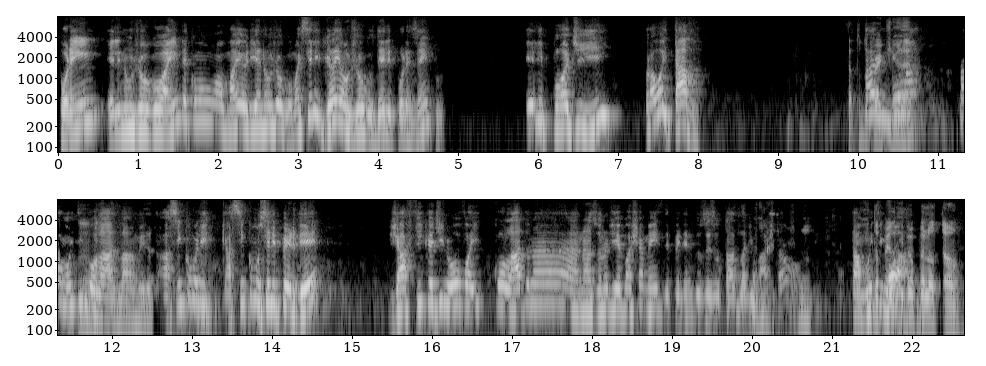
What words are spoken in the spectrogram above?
Porém, ele não jogou ainda, como a maioria não jogou. Mas se ele ganha o jogo dele, por exemplo, ele pode ir para oitavo. Tá tudo Tá, pertinho, embola- né? tá muito Uhum. embolado lá no meio. da- Assim como ele, assim como se ele perder, já fica de novo aí colado na, na zona de rebaixamento, dependendo dos resultados lá de baixo. Então, tá muito e embolado. pro pelotão?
